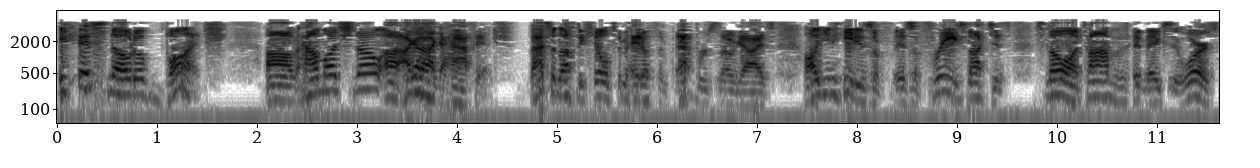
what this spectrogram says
It snowed a bunch. Um, how much snow? Uh, I got like a half inch. That's enough to kill tomatoes and peppers, though, guys. All you need is a is a freeze, not just snow on top of it makes it worse.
